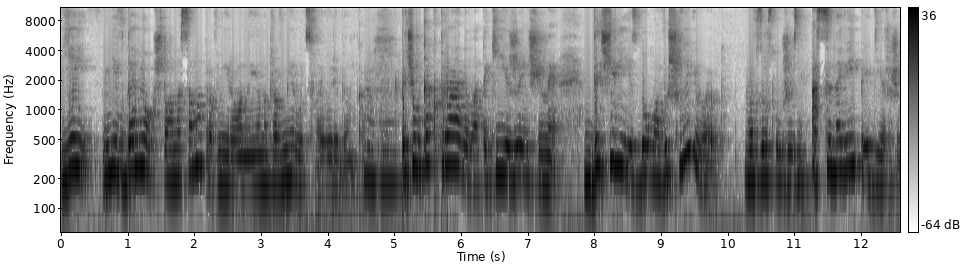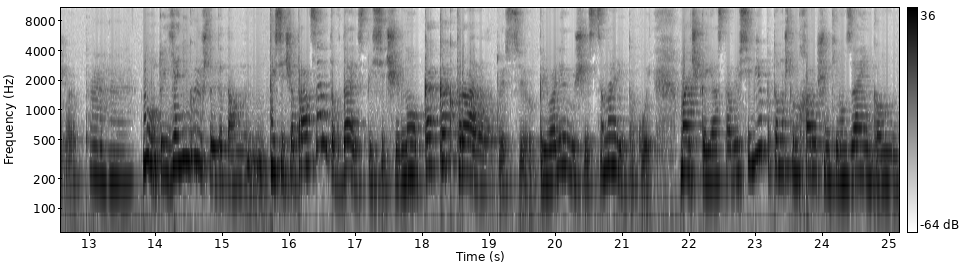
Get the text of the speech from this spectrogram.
Ей не вдомек, что она сама травмирована, и она травмирует своего ребенка. Угу. Причем, как правило, такие женщины дочерей из дома вышвыривают – во взрослую жизнь, а сыновей придерживают. Угу. Ну, то я не говорю, что это там тысяча процентов, да, из тысячи, но как, как правило, то есть превалирующий сценарий такой. Мальчика я оставлю себе, потому что он хорошенький, он заинька, он,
